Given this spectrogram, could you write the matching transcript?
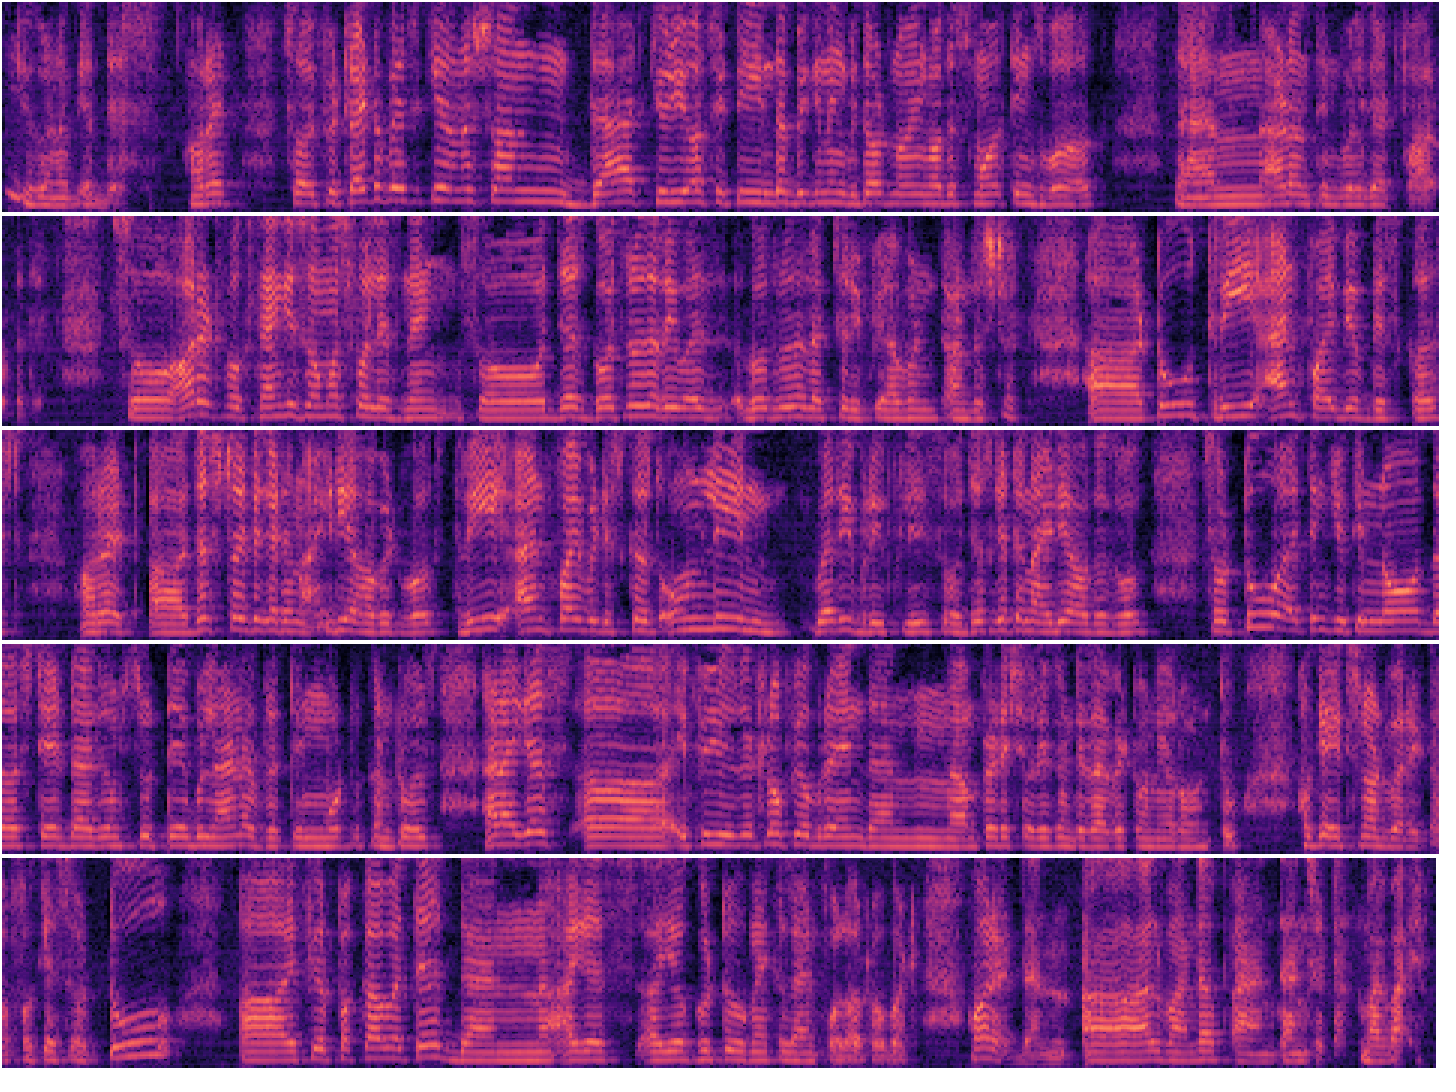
you're gonna get this alright. So if you try to basically understand that curiosity in the beginning without knowing how the small things work then I don't think we'll get far with it. So alright folks thank you so much for listening. So just go through the revise go through the lecture if you haven't understood. Uh, 2 3 and 5 we have discussed all right uh, just try to get an idea how it works. 3 and 5 we discussed only in very briefly so just get an idea how those work so 2 i think you can know the state diagrams truth table and everything motor controls. And i guess uh, if you use little of your brain then i'm pretty sure you can derive it on your own too. Okay it's not very tough. Okay so 2 uh, if you're pakka with it then I guess uh, you're good to make a line follow robot alright then uh, I'll wind up and thanks a ton. Bye bye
